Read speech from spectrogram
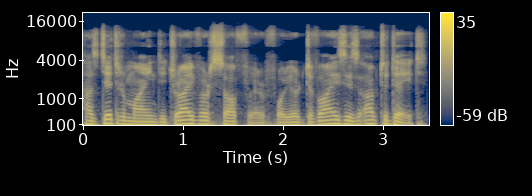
has determined the driver software for your device is up to date.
